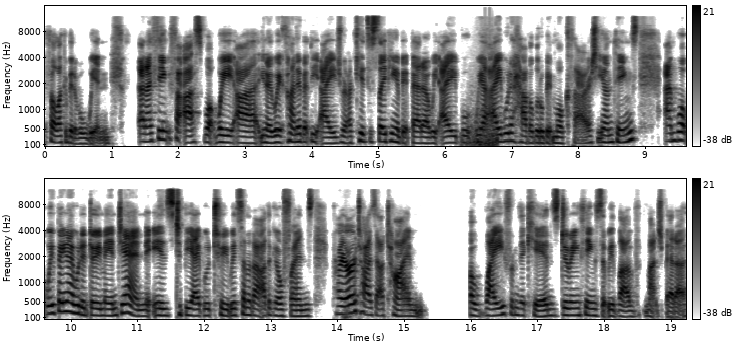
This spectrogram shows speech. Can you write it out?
felt like a bit of a win and I think for us, what we are, you know, we're kind of at the age where our kids are sleeping a bit better. We able we are able to have a little bit more clarity on things. And what we've been able to do, me and Jen, is to be able to, with some of our other girlfriends, prioritize our time away from the kids doing things that we love much better.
